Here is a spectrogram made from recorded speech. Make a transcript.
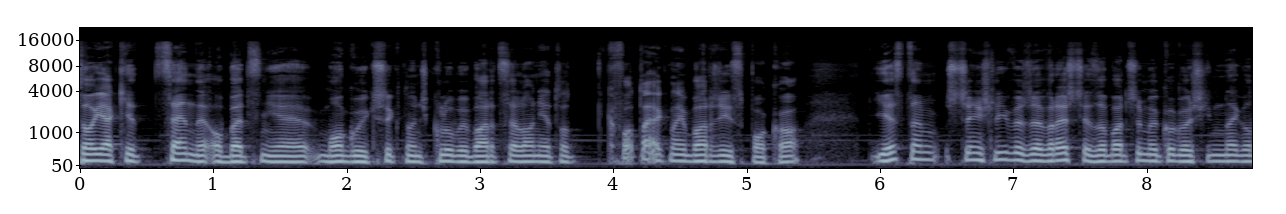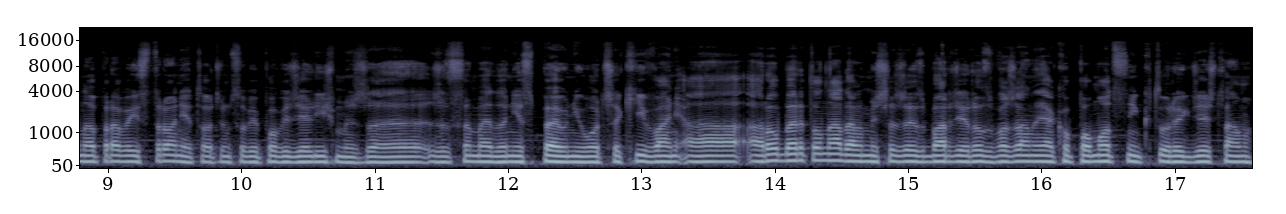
to, jakie ceny obecnie mogły krzyknąć kluby Barcelonie, to kwota jak najbardziej spoko. Jestem szczęśliwy, że wreszcie zobaczymy kogoś innego na prawej stronie, to o czym sobie powiedzieliśmy, że, że Semedo nie spełnił oczekiwań, a, a Roberto nadal myślę, że jest bardziej rozważany jako pomocnik, który gdzieś tam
